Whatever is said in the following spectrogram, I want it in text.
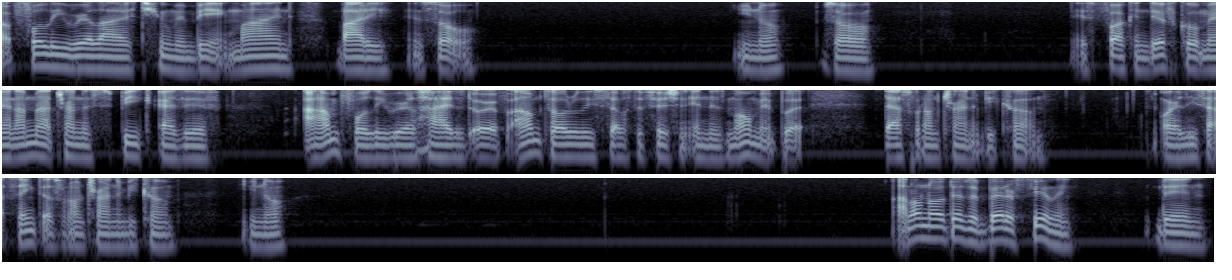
A fully realized human being, mind, body, and soul. You know? So it's fucking difficult, man. I'm not trying to speak as if I'm fully realized or if I'm totally self sufficient in this moment, but that's what I'm trying to become. Or at least I think that's what I'm trying to become, you know? I don't know if there's a better feeling than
